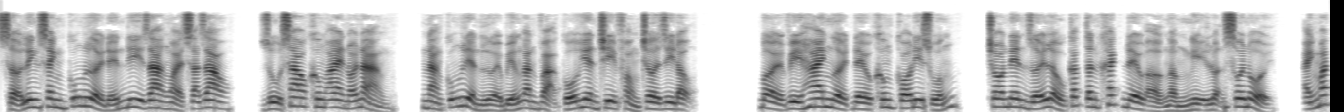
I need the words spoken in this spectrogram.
sở linh xanh cũng lười đến đi ra ngoài xã giao, dù sao không ai nói nàng, nàng cũng liền lười biếng ăn vạ cố hiên chi phòng chơi di động. Bởi vì hai người đều không có đi xuống, cho nên dưới lầu các tân khách đều ở ngầm nghị luận sôi nổi, ánh mắt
